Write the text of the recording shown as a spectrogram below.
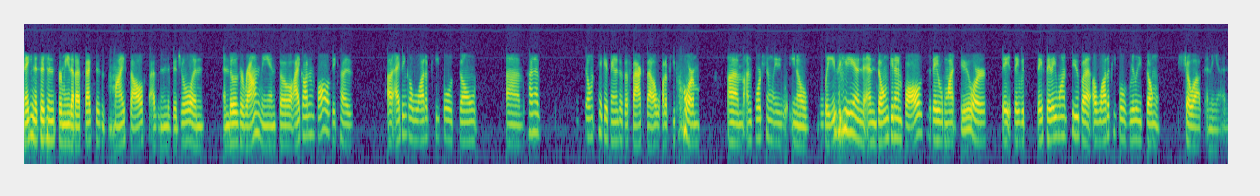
making decisions for me that affected myself as an individual and and those around me. And so I got involved because uh, I think a lot of people don't um, kind of don't take advantage of the fact that a lot of people are um, unfortunately, you know, lazy and, and don't get involved. They want to, or they, they would they say they want to, but a lot of people really don't show up in the end.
